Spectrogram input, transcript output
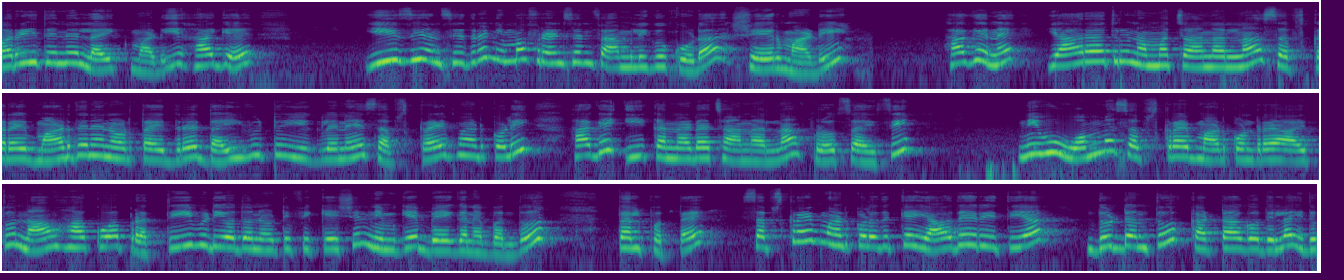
ಮರೀದೇನೆ ಲೈಕ್ ಮಾಡಿ. ಹಾಗೆ ಈಸಿ ಅನಿಸಿದರೆ ನಿಮ್ಮ ಫ್ರೆಂಡ್ಸ್ ಆ್ಯಂಡ್ ಫ್ಯಾಮಿಲಿಗೂ ಕೂಡ ಶೇರ್ ಮಾಡಿ. ಹಾಗೆಯೇ ಯಾರಾದರೂ ನಮ್ಮ ಚಾನಲ್ನ ಸಬ್ಸ್ಕ್ರೈಬ್ ಮಾಡ್ದೇ ನೋಡ್ತಾ ಇದ್ದರೆ ದಯವಿಟ್ಟು ಈಗಲೇ ಸಬ್ಸ್ಕ್ರೈಬ್ ಮಾಡ್ಕೊಳ್ಳಿ. ಹಾಗೆ ಈ ಕನ್ನಡ ಚಾನಲ್ನ ಪ್ರೋತ್ಸಾಹಿಸಿ. ನೀವು ಒಮ್ಮೆ ಸಬ್ಸ್ಕ್ರೈಬ್ ಮಾಡಿಕೊಂಡ್ರೆ ಆಯಿತು, ನಾವು ಹಾಕುವ ಪ್ರತಿ ವಿಡಿಯೋದ ನೋಟಿಫಿಕೇಷನ್ ನಿಮಗೆ ಬೇಗನೆ ಬಂದು ತಲುಪುತ್ತೆ. ಸಬ್ಸ್ಕ್ರೈಬ್ ಮಾಡ್ಕೊಳ್ಳೋದಕ್ಕೆ ಯಾವುದೇ ರೀತಿಯ ದುಡ್ಡಂತೂ ಕಟ್ಟಾಗೋದಿಲ್ಲ ಇದು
